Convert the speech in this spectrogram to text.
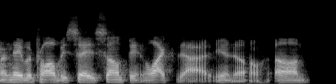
and they would probably say something like that, you know. Um,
